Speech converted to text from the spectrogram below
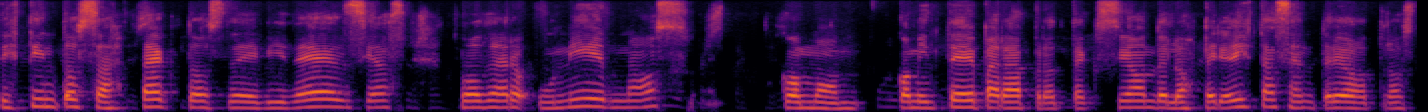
distintos aspectos de evidencias, poder unirnos como Comité para Protección de los Periodistas, entre otros.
